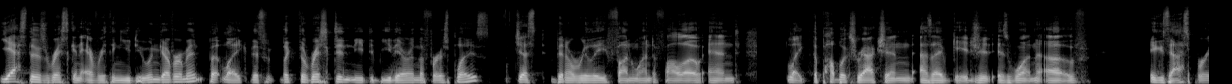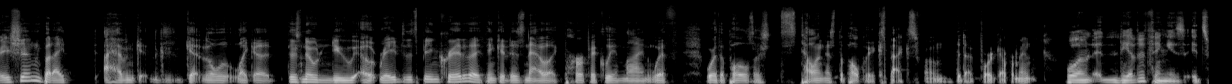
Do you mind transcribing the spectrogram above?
yes there's risk in everything you do in government but like this like the risk didn't need to be there in the first place. Just been a really fun one to follow and like the public's reaction as i've gauged it is one of exasperation, but I I haven't get, get like a there's no new outrage that's being created. I think it is now like perfectly in line with where the polls are telling us the public expects from the Doug Ford government. Well, the other thing is it's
